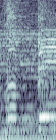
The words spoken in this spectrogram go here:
Never been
